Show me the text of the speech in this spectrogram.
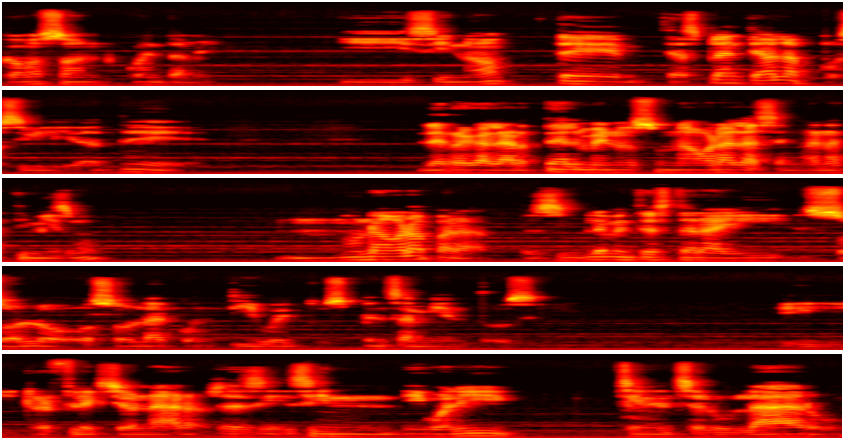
¿cómo son? Cuéntame. Y si no, ¿te, has planteado la posibilidad de, de regalarte al menos una hora a la semana a ti mismo? una hora para pues, simplemente estar ahí solo o sola contigo y tus pensamientos y, reflexionar, o sea, sin, igual y sin el celular o,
